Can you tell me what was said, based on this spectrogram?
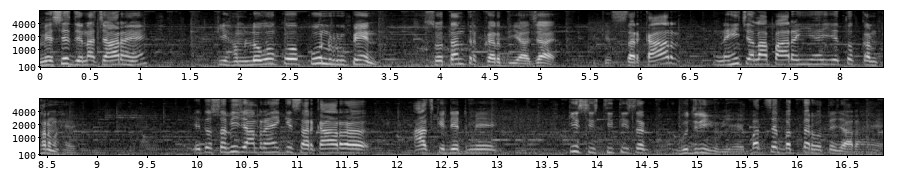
मैसेज देना चाह रहे हैं कि हम लोगों को पूर्ण रूपेण स्वतंत्र कर दिया जाए। कि सरकार नहीं चला पा रही है, ये तो कन्फर्म है। ये तो सभी जान रहे हैं कि सरकार आज के डेट में किस स्थिति से गुजरी हुई है, बद से बदतर होते जा रहा है।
